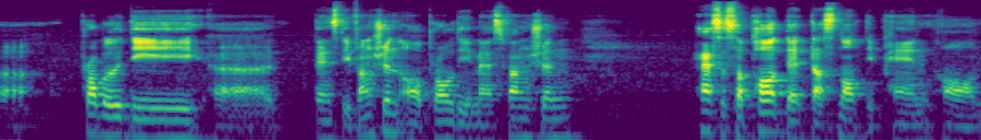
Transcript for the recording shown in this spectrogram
uh, probability uh, density function or probability mass function has a support that does not depend on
